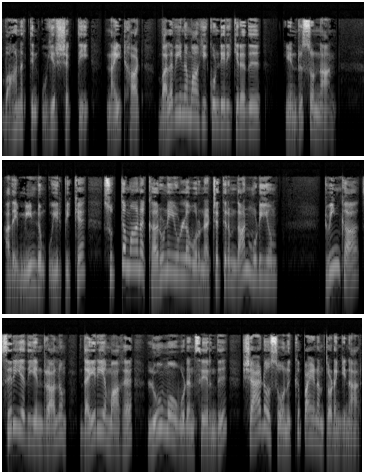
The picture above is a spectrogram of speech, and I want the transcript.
வானத்தின் உயிர் சக்தி நைட் ஹார்ட் பலவீனமாகிக் கொண்டிருக்கிறது என்று சொன்னான். அதை மீண்டும் உயிர்ப்பிக்க சுத்தமான கருணையுள்ள ஒரு நட்சத்திரம்தான் முடியும். ட்விங்கா சிறியது என்றாலும் தைரியமாக லூமோவுடன் சேர்ந்து ஷேடோ சோனுக்கு பயணம் தொடங்கினார்.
